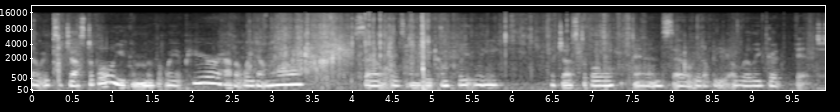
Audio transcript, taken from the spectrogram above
so it's adjustable. You can move it way up here have it way down low. So it's going to be completely adjustable and so it'll be a really good fit.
